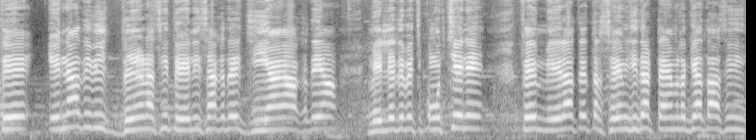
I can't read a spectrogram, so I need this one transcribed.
ਤੇ ਇਹਨਾਂ ਦੀ ਵੀ ਦੇਣ ਅਸੀਂ ਦੇ ਨਹੀਂ ਸਕਦੇ ਜੀ ਆਖਦੇ ਆ ਮੇਲੇ ਦੇ ਵਿੱਚ ਪਹੁੰਚੇ ਨੇ ਤੇ ਮੇਰਾ ਤੇ ਤਰਸੇਮ ਜੀ ਦਾ ਟਾਈਮ ਲੱਗਿਆ ਤਾਂ ਅਸੀਂ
